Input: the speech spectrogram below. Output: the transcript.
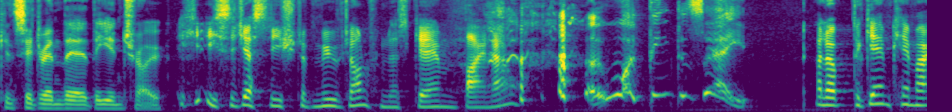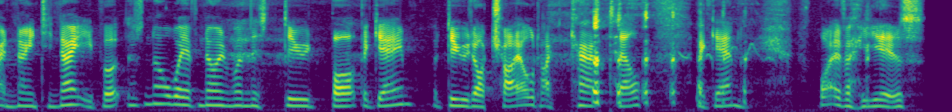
considering the the intro. he, he suggested he should have moved on from this game by now. what a thing to say. I know the game came out in 1990, but there's no way of knowing when this dude bought the game. A dude or child, I can't tell. Again, whatever he is,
